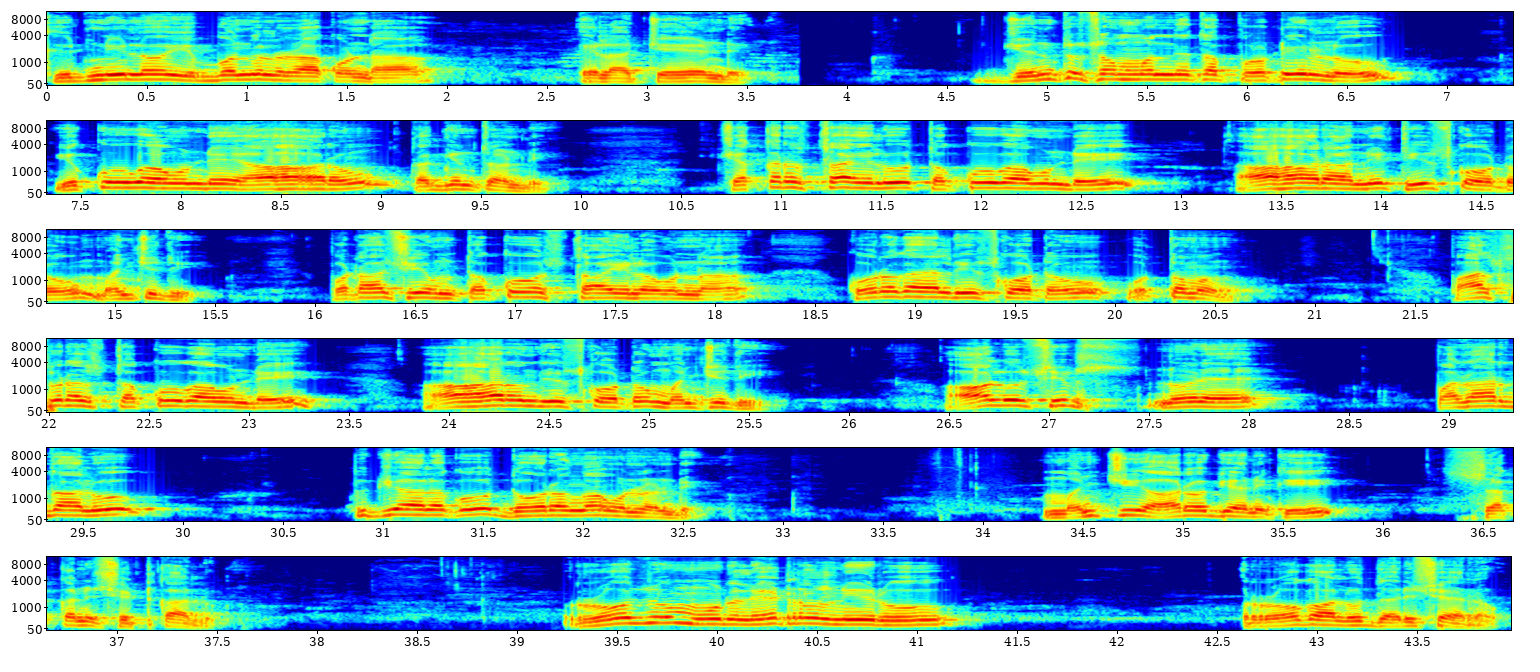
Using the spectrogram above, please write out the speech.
కిడ్నీలో ఇబ్బందులు రాకుండా ఇలా చేయండి. జంతు సంబంధిత ప్రోటీన్లు ఎక్కువగా ఉండే ఆహారం తగ్గించండి. చక్కెర స్థాయిలు తక్కువగా ఉండే ఆహారాన్ని తీసుకోవటం మంచిది. పొటాషియం తక్కువ స్థాయిలో ఉన్న కూరగాయలు తీసుకోవటం ఉత్తమం. ఫాస్ఫరస్ తక్కువగా ఉండే ఆహారం తీసుకోవటం మంచిది. ఆలు చిప్స్ నూనె పదార్థాలు పిజ్జాలకు దూరంగా ఉండండి. మంచి ఆరోగ్యానికి చక్కని చిట్కాలు. రోజు మూడు లీటర్ల నీరు రోగాలు దరిచేరావు.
